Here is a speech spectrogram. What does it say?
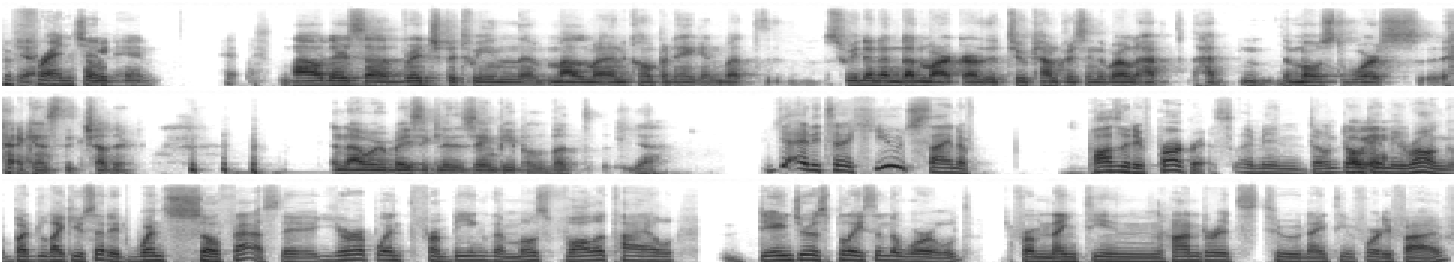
Yeah, French, I and, mean, and now there's a bridge between malmo and copenhagen but sweden and denmark are the two countries in the world that have had the most wars against each other and now we're basically the same people but yeah Yeah, and it's a huge sign of positive progress. I mean, don't don't Oh, get me wrong, but like you said, it went so fast. Uh, Europe went from being the most volatile, dangerous place in the world from 1900s to 1945.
